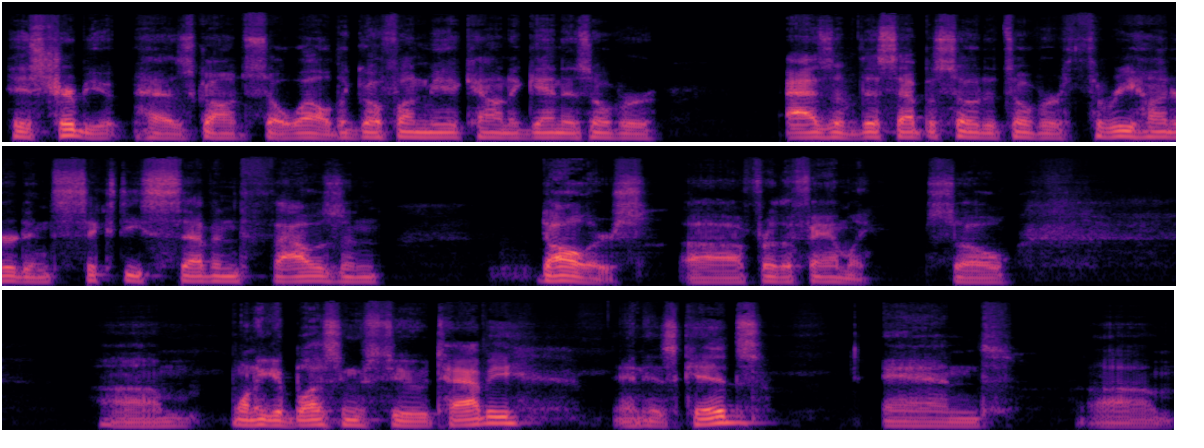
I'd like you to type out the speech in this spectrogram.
his tribute has gone so well. The GoFundMe account again is over, as of this episode, it's over three hundred and sixty-seven thousand dollars uh, for the family. So, um, want to give blessings to Tabby and his kids, and um,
